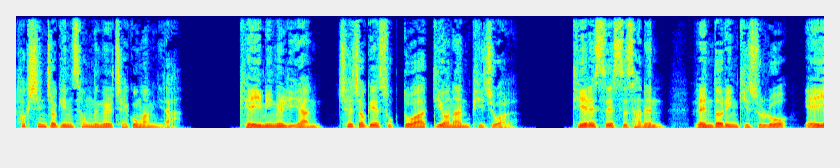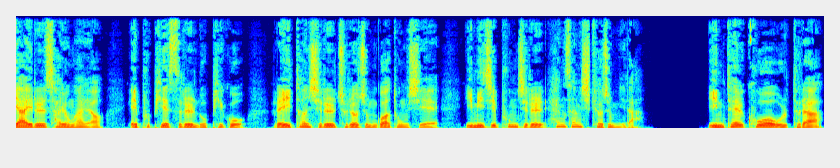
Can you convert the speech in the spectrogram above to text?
혁신적인 성능을 제공합니다. 게이밍을 위한 최적의 속도와 뛰어난 비주얼. DLSS4는 렌더링 기술로 AI를 사용하여 FPS를 높이고 레이턴시를 줄여줌과 동시에 이미지 품질을 향상시켜줍니다. 인텔 코어 울트라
